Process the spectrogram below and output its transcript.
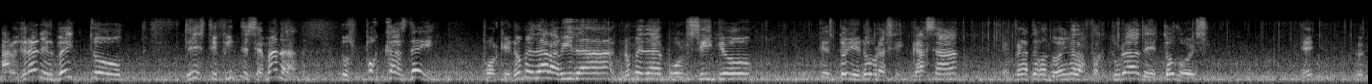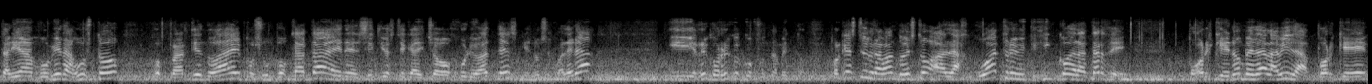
al gran evento de este fin de semana, los Podcast Day? Porque no me da la vida, no me da el bolsillo, que estoy en obras en casa. Espérate cuando venga la factura de todo eso. ¿eh? Estaría muy bien a gusto compartiendo ahí pues un bocata en el sitio este que ha dicho Julio antes, que no sé cuál era, y rico, rico y con fundamento. ¿Por qué estoy grabando esto a las 4 y 25 de la tarde? Porque no me da la vida, porque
